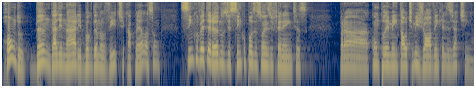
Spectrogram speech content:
Rondo, Dan, Gallinari, Bogdanovic Capella são cinco veteranos de cinco posições diferentes pra complementar o time jovem que eles já tinham.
